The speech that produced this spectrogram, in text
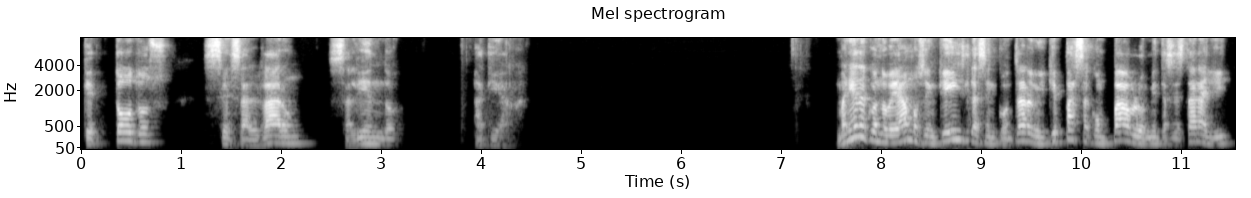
que todos se salvaron saliendo a tierra. Mañana cuando veamos en qué islas se encontraron y qué pasa con Pablo mientras están allí,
